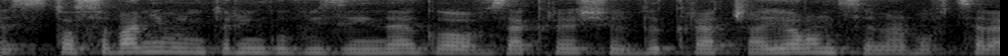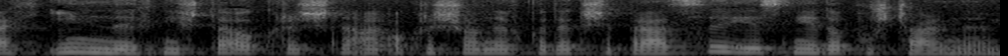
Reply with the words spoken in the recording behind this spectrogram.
Y, Stosowanie monitoringu wizyjnego w zakresie wykraczającym albo w celach innych niż te określone w kodeksie pracy jest niedopuszczalne.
